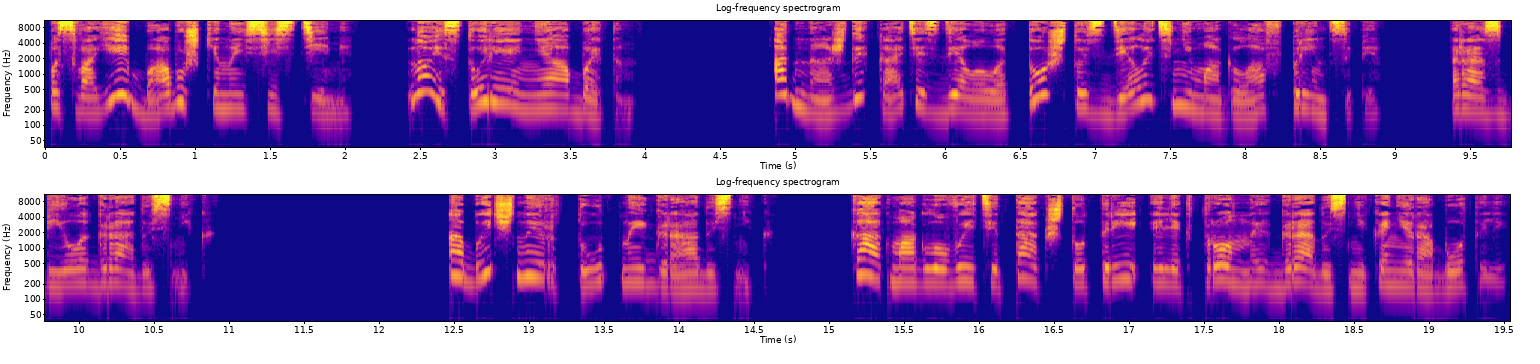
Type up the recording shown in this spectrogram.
по своей бабушкиной системе. Но история не об этом. Однажды Катя сделала то, что сделать не могла в принципе. Разбила градусник. Обычный ртутный градусник. Как могло выйти так, что три электронных градусника не работали?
